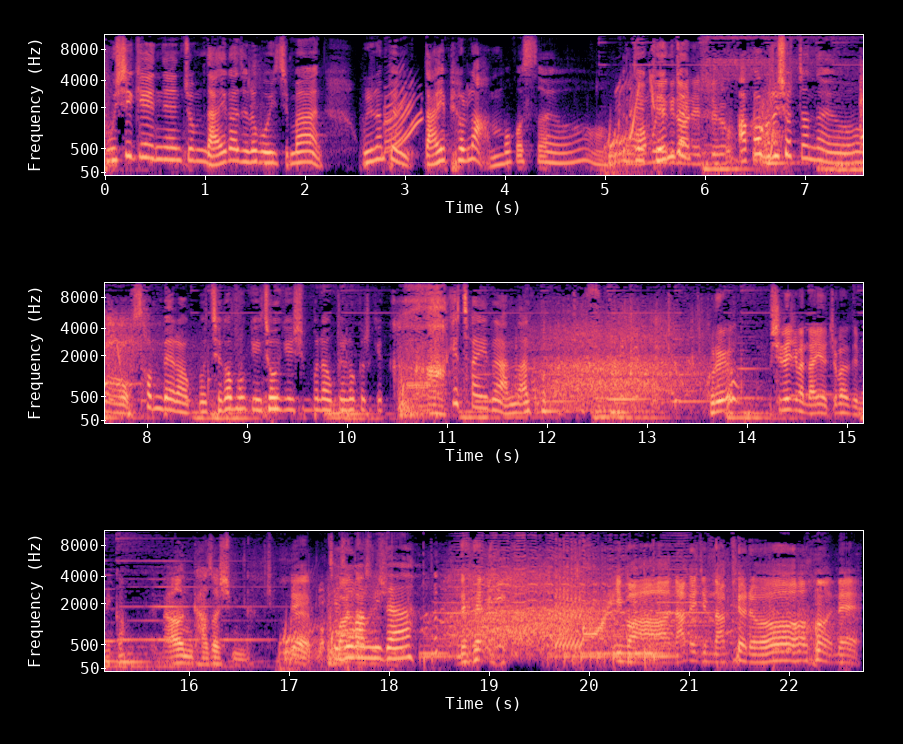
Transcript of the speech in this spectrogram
보시기에는 좀 나이가 들어 보이지만 우리 남편 나이 별로 안 먹었어요. 근데 아무 얘기도 안 했어요. 아까 그러셨잖아요. 선배라고. 제가 보기에 저기 계신 분하고 별로 그렇게 크게 차이는 안 나는 것 같아요. 그래요? 실례지만 나이 여쭤봐도 됩니까? 45입니다. 네. 뭐, 죄송합니다. 네. 이봐, 남의 집 남편은, 네.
